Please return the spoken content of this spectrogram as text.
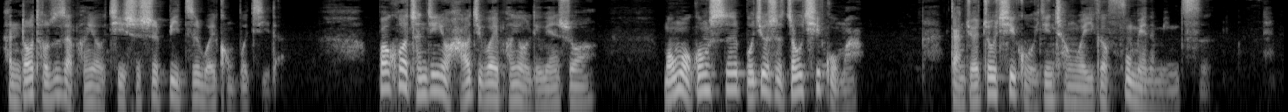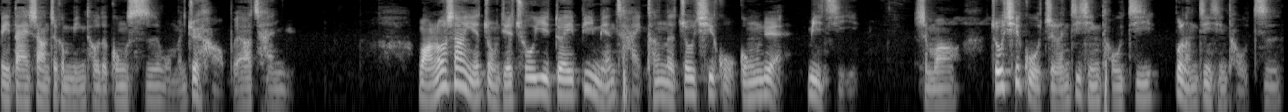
很多投资者朋友其实是避之唯恐不及的，包括曾经有好几位朋友留言说：“某某公司不就是周期股吗？”感觉周期股已经成为一个负面的名词。被带上这个名头的公司，我们最好不要参与。网络上也总结出一堆避免踩坑的周期股攻略秘籍，什么周期股只能进行投机，不能进行投资，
